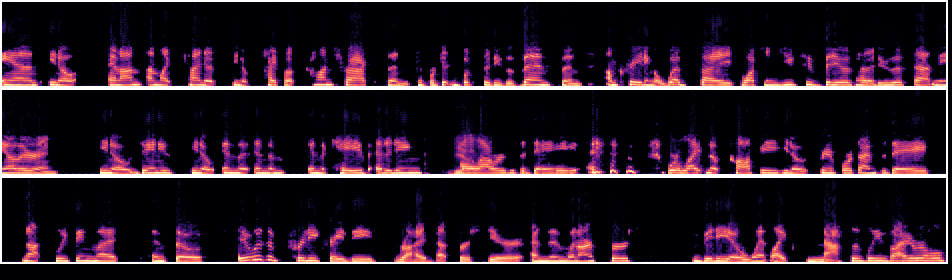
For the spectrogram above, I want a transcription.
And, you know, and I'm, I'm like trying to, you know, type up contracts and because we're getting booked for these events and I'm creating a website, watching YouTube videos, how to do this, that, and the other. And, you know, Danny's, you know, in the, in the, in the cave editing Yeah. all hours of the day. we're lighting up coffee, you know, three and four times a day, not sleeping much. And so it was a pretty crazy ride that first year. And then when our first video went like massively viral,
